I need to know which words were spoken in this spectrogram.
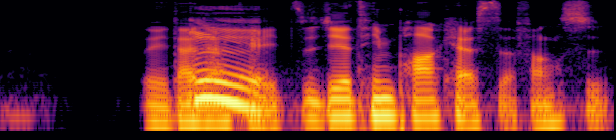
所以大家可以直接听 podcast 的方式。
